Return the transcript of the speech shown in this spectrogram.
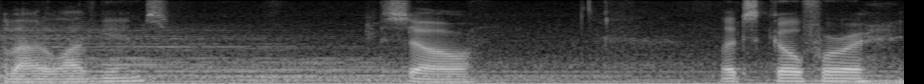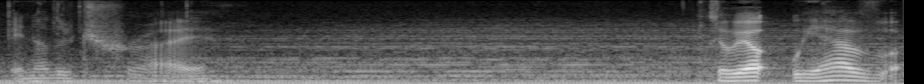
about a lot of games. So let's go for another try. So we we have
